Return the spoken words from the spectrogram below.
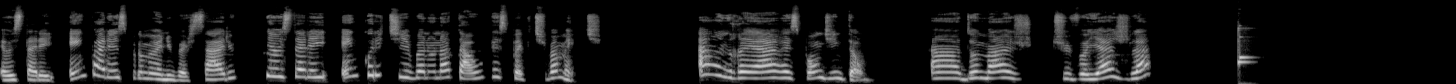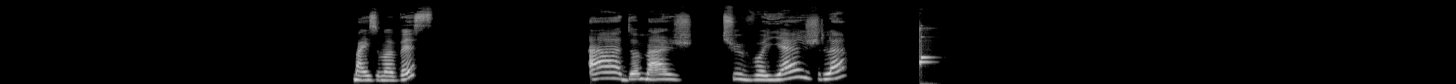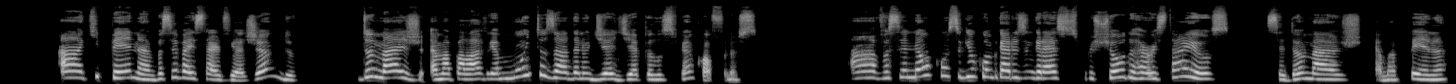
Eu estarei em Paris para o meu aniversário e eu estarei em Curitiba no Natal, respectivamente. A Andrea responde então: Ah, dommage, tu voyages là? Mais uma vez. Ah, dommage, tu voyages là? Ah, que pena, você vai estar viajando? Dommage é uma palavra muito usada no dia a dia pelos francófonos. Ah, você não conseguiu comprar os ingressos para o show do Harry Styles? C'est dommage, é uma pena.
